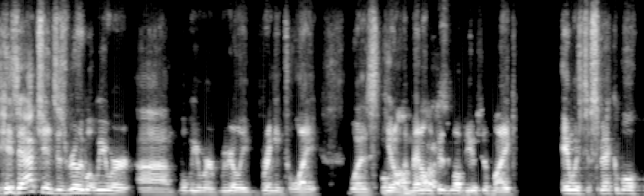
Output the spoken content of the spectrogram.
his actions is really what we were um, what we were really bringing to light was you know the mental and physical abuse of Mike. It was despicable.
